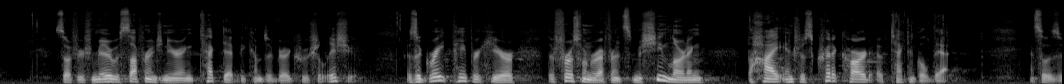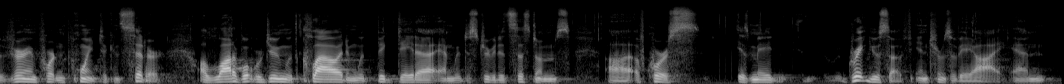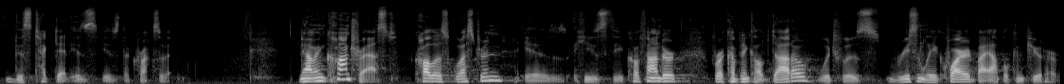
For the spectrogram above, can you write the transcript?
So if you're familiar with software engineering, tech debt becomes a very crucial issue. There's a great paper here, the first one referenced machine learning, the high interest credit card of technical debt. And so it's a very important point to consider. A lot of what we're doing with cloud and with big data and with distributed systems, uh, of course, is made great use of in terms of AI, and this tech debt is, is the crux of it. Now, in contrast, Carlos Guestrin is he's the co-founder for a company called Dato, which was recently acquired by Apple Computer.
